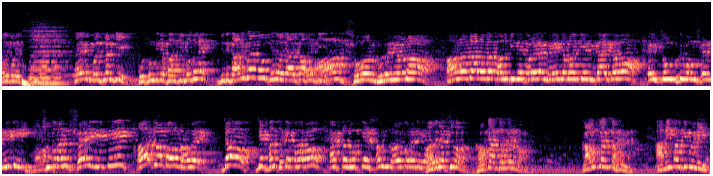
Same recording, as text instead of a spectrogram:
হয়ে পড়েছে। তাই আমি বলছিলাম কি কুসুম দিকে পালকির বদলে যদি গাড়ি করে পৌঁছে দেওয়া যায় তাহলে আহ শোভন ভুলে যেও না। আলাদা আলাদা পালকিতে করে মেয়ে জামাইকে বিদায় দেওয়া এই চৌধুরী বংশের রীতি। সুতরাং সেই রীতি আজও পালন হবে। যাও যেখান থেকে পারো একটা লোককে সংগ্রহ করে নিয়ে আমি যাচ্ছি বাবা কাউকে আনতে হবে না বাবা। কাউকে আনতে হবে না। আমি পালকি বই নিয়ে যাব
